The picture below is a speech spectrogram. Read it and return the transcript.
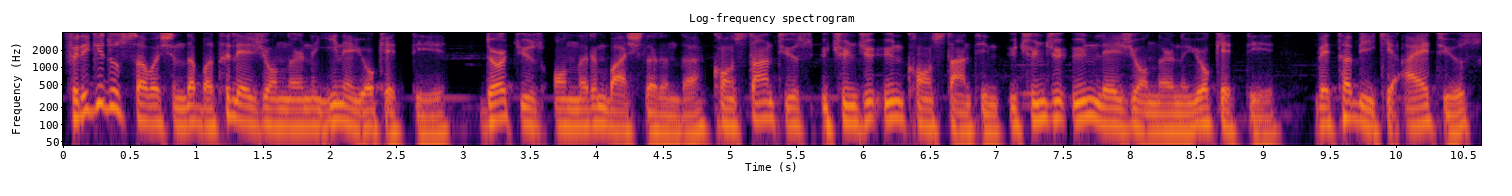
Frigidus Savaşı'nda Batı lejyonlarını yine yok ettiği, 410'ların başlarında Constantius 3. Ün Konstantin 3. Ün lejyonlarını yok ettiği ve tabii ki Aetius,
